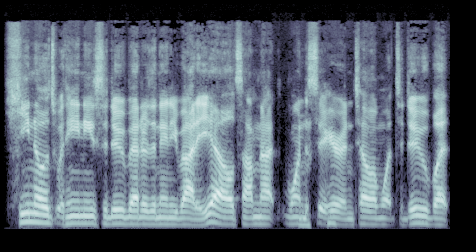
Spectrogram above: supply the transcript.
he knows what he needs to do better than anybody else. I'm not one to sit mm-hmm. here and tell him what to do, but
